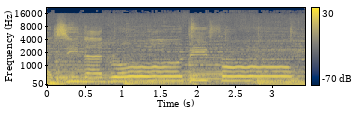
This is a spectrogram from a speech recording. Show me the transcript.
I've seen that road before.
